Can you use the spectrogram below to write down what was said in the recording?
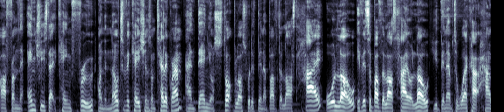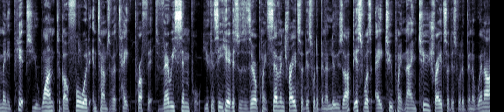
are from the entries that came through on the notifications on Telegram and then your stop loss would have been above the last high or low. If it's above the last high or low, you'd been able to work out how many pips you want to go forward in terms of a take profit. It's very simple. You can see here this was a 0.7 trade, so this would have been a loser. This was a 2.92 trade, so this would have been a winner.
